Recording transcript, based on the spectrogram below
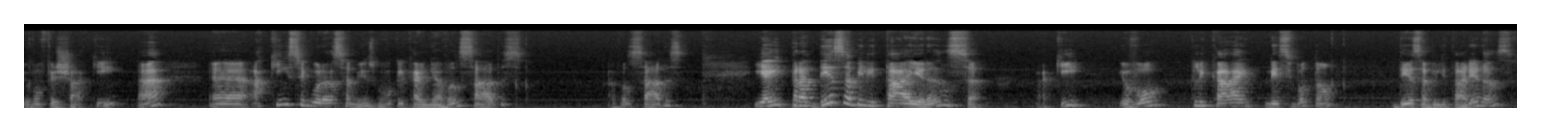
eu vou fechar aqui, tá? É, aqui em segurança mesmo, vou clicar em avançadas, avançadas, e aí para desabilitar a herança aqui, eu vou clicar nesse botão, desabilitar herança,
